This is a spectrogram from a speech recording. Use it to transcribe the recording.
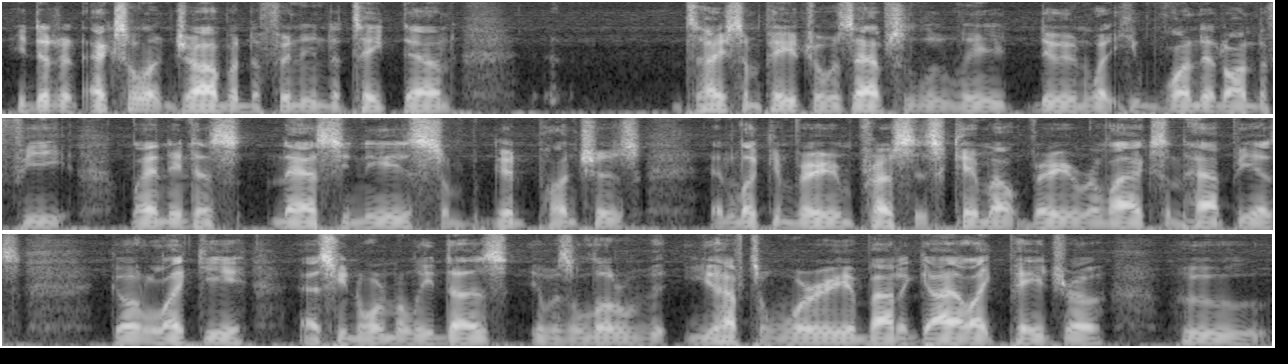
He did an excellent job of defending the takedown. Tyson Pedro was absolutely doing what he wanted on the feet, landing his nasty knees, some good punches, and looking very impressive. He came out very relaxed and happy as go lucky as he normally does. It was a little bit. You have to worry about a guy like Pedro who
